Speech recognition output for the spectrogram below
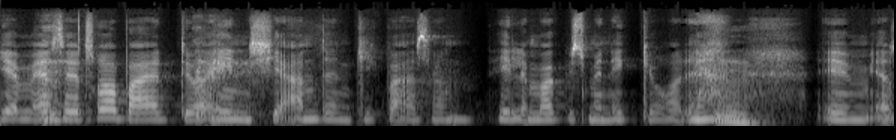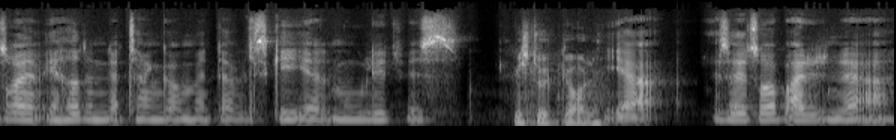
Jamen, altså, jeg tror bare, at det var ens hjerne, den gik bare sådan helt amok, hvis man ikke gjorde det. Mm. øhm, jeg tror, jeg, jeg havde den der tanke om, at der ville ske alt muligt, hvis... Hvis du ikke gjorde det? Ja, altså, jeg tror bare, det er den der,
